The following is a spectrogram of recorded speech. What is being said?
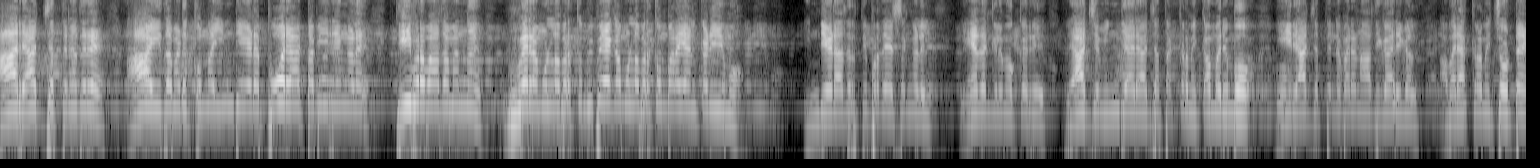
ആ രാജ്യത്തിനെതിരെ ആയുധമെടുക്കുന്ന ഇന്ത്യയുടെ പോരാട്ട വീര്യങ്ങളെ തീവ്രവാദമെന്ന് വിവരമുള്ളവർക്കും വിവേകമുള്ളവർക്കും പറയാൻ കഴിയുമോ? ഇന്ത്യയുടെ അതിർത്തി പ്രദേശങ്ങളിൽ ഏതെങ്കിലുമൊക്കെ ഒരു രാജ്യം ഇന്ത്യ രാജ്യത്ത് ആക്രമിക്കാൻ വരുമ്പോ ഈ രാജ്യത്തിന്റെ ഭരണാധികാരികൾ അവരാക്രമിച്ചോട്ടെ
